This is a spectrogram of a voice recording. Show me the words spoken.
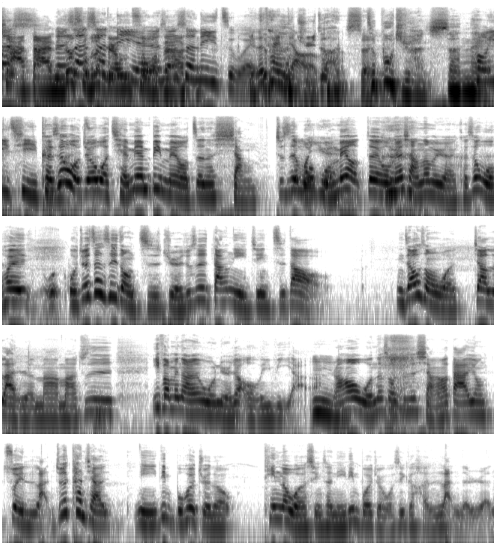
下单，你人都什么都不用胜利耶，做，这样。胜利组哎，哎，这这布局太屌了。这很深，这布局很深呢，后羿弃，可是我觉得我前面并没有真的想，就是我我没有对 我没有想那么远。可是我会，我我觉得这是一种直觉，就是当你已经知道，你知道为什么我叫懒人妈妈？就是一方面当然我女儿叫 Olivia，嗯然后我那时候就是想要大家用最懒，就是看起来你一定不会觉得听了我的行程，你一定不会觉得我是一个很懒的人，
